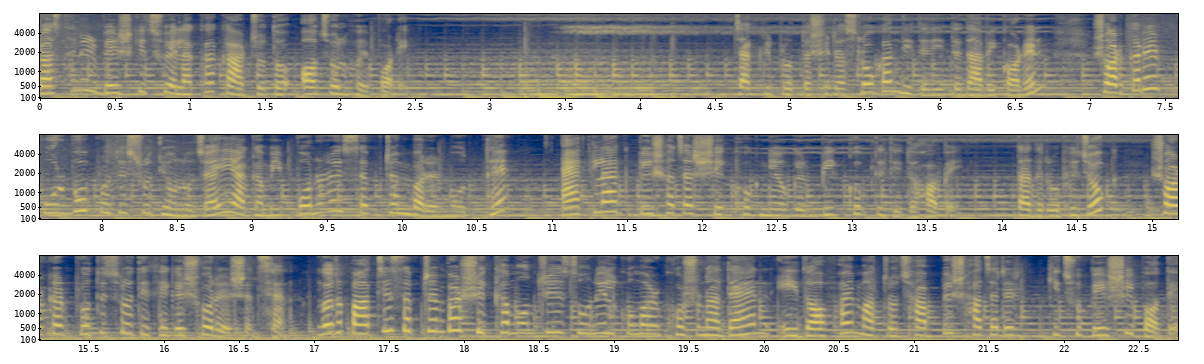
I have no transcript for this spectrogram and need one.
রাজধানীর বেশ কিছু এলাকা কার্যত অচল হয়ে পড়ে। চাকরি প্রত্যাশীরা স্লোগান দিতে দিতে দাবি করেন, সরকারের পূর্ব প্রতিশ্রুতি অনুযায়ী আগামী পনেরোই সেপ্টেম্বরের মধ্যে এক লাখ বিশ হাজার শিক্ষক নিয়োগের বিজ্ঞপ্তি দিতে হবে। তাদের অভিযোগ, সরকার প্রতিশ্রুতি থেকে সরে এসেছেন। গত পাঁচই সেপ্টেম্বর শিক্ষামন্ত্রী সুনীল কুমার ঘোষণা দেন, এই দফায় মাত্র ছাব্বিশ হাজারের কিছু বেশি পদে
